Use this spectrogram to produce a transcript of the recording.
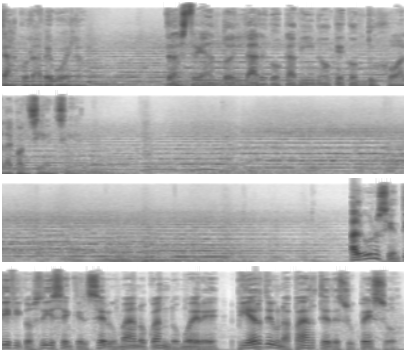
De vuelo. Rastreando el largo camino que condujo a la conciencia. Algunos científicos dicen que el ser humano cuando muere pierde una parte de su peso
